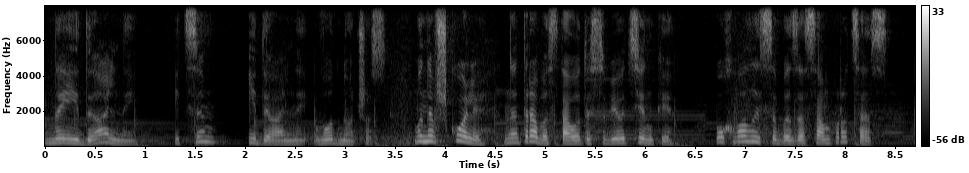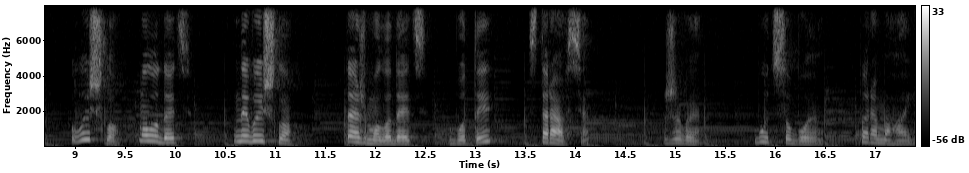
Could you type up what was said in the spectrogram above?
не ідеальний, і цим ідеальний водночас. Ми не в школі, не треба ставити собі оцінки. Похвали себе за сам процес. Вийшло молодець. Не вийшло теж молодець, бо ти старався. Живи, будь собою, перемагай.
